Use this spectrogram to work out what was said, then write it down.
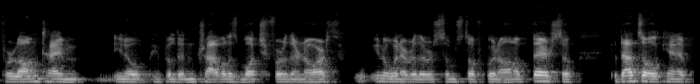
for a long time, you know, people didn't travel as much further north, you know, whenever there was some stuff going on up there. So, but that's all kind of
